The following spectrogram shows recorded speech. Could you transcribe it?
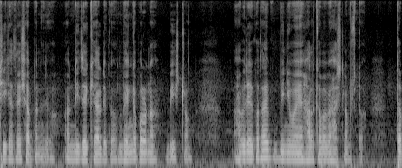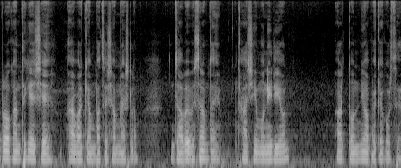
ঠিক আছে সাবধানে দেবো আর নিজের খেয়াল রেখো। ভেঙে পড়ো না বি স্ট্রং হাবিরের কথায় বিনিময়ে হালকাভাবে হাসলাম শুধু। তারপর ওখান থেকে এসে আবার ক্যাম্পাসের সামনে আসলাম। যা ভেবেছিলাম তাই। হাসি মনি রিয়ন আর তন্নি অপেক্ষা করছে।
